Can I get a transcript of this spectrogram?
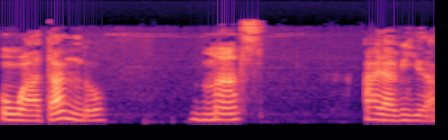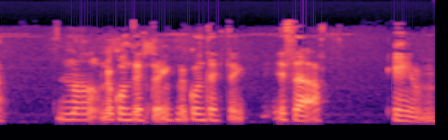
o atando más a la vida? No, no contesten, no contesten esa em,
